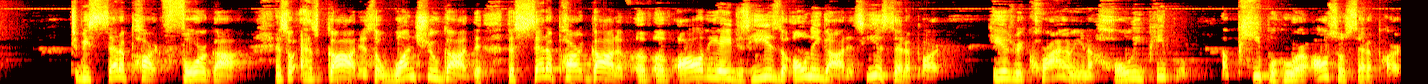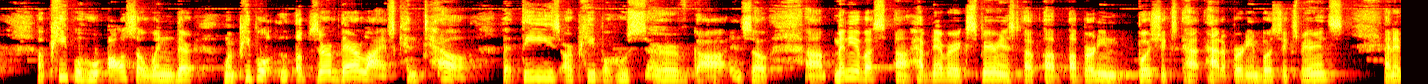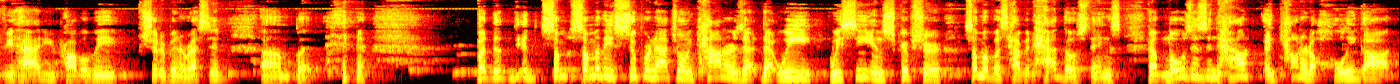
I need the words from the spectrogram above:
To be set apart for God. And so, as God is the one true God, the, the set apart God of, of, of all the ages, He is the only God. As He is set apart, He is requiring a holy people a people who are also set apart, a people who also, when they're, when people observe their lives, can tell that these are people who serve God. And so, um, many of us uh, have never experienced a, a, a burning bush, had a burning bush experience, and if you had, you probably should have been arrested. Um, but But the, some, some of these supernatural encounters that, that we, we see in Scripture, some of us haven't had those things. Now, Moses encountered a holy God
